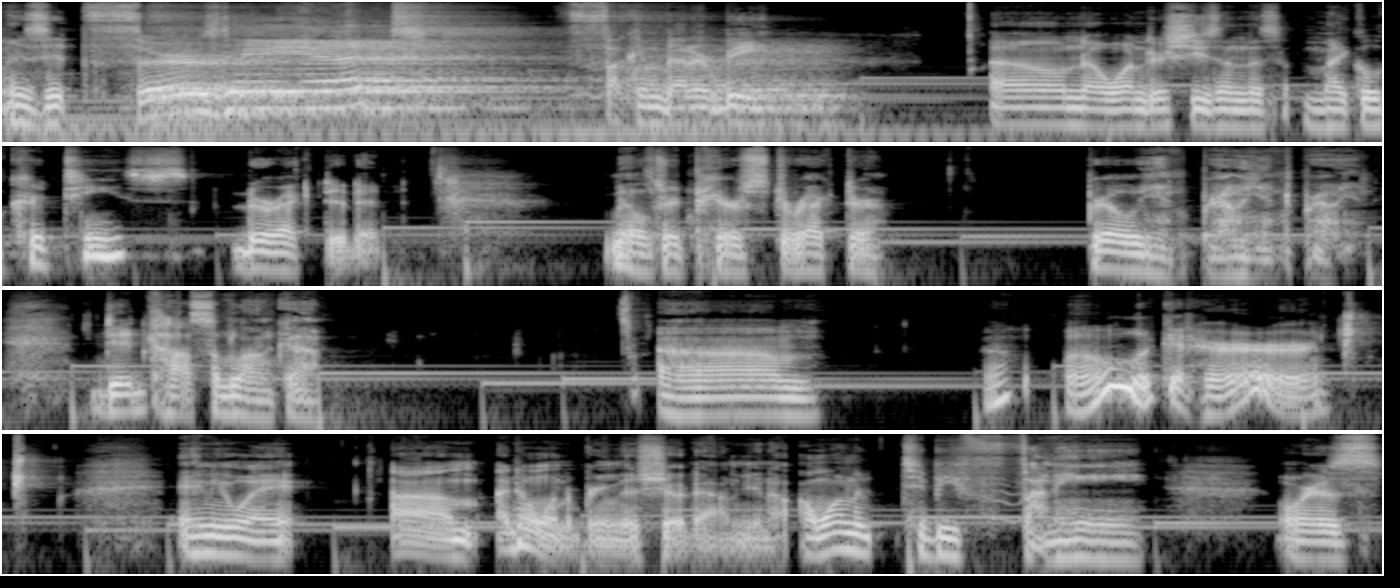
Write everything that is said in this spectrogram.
is it Thursday yet? Fucking better be. Oh, no wonder she's in this. Michael Curtiz directed it. Mildred Pierce, director. Brilliant, brilliant, brilliant. Did Casablanca. Um, oh, oh, look at her. Anyway, um, I don't want to bring this show down, you know. I want it to be funny. Or as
